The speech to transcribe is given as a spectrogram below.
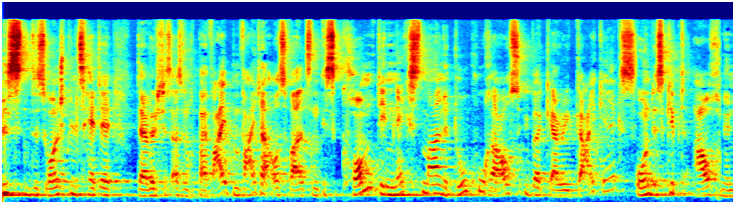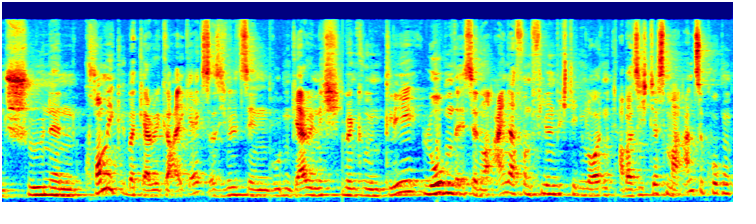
Evangelisten des Rollenspiels hätte, da würde ich das also noch bei Weitem weiter auswalzen. Es kommt demnächst mal eine Doku raus über Gary Gygax und es gibt auch einen schönen Comic über Gary Gygax. Also ich will jetzt den guten Gary nicht über den grünen Klee loben, der ist ja nur einer von vielen wichtigen Leuten, aber sich das mal anzugucken,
